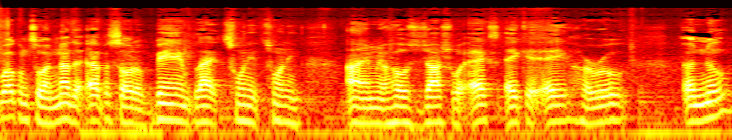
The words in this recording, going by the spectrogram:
Welcome to another episode of Being Black 2020. I am your host Joshua X, aka Haru Anu,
